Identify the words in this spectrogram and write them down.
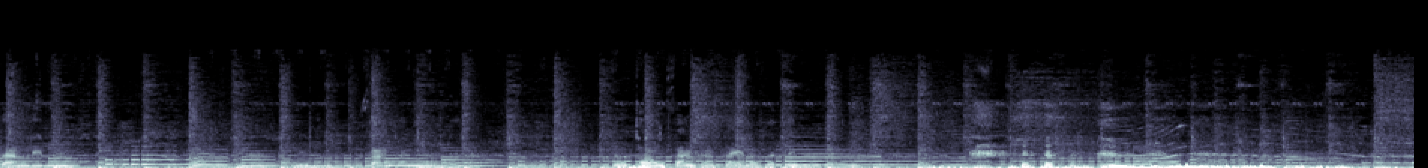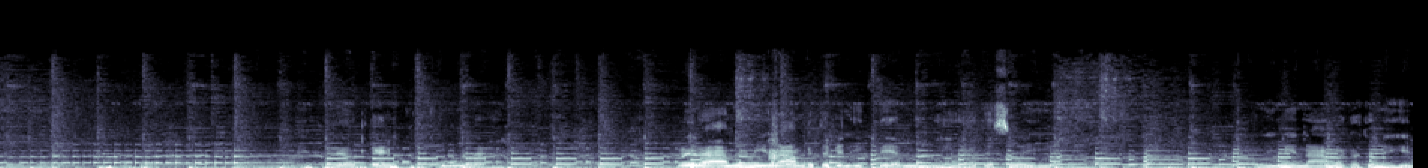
ตามริมอะริมฝั่งทางนู้นนะคะแล้วทองฝั่งทางไทยเราก็เต็มเลยนี่นี่ ไม่มีน้ำก็จะเป็นอีกแบบนึงนะคะก็จะสวยอีกอันนี้มีน้ำแล้วก็จะไม่เห็น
